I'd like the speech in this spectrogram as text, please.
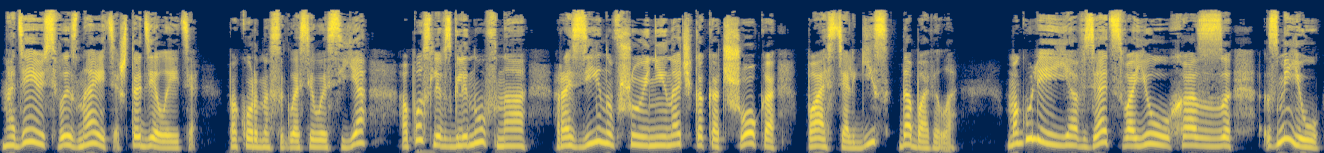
«Надеюсь, вы знаете, что делаете», Покорно согласилась я, а после, взглянув на разинувшую не иначе как от шока пасть Альгиз, добавила. «Могу ли я взять свою хаз... змею?»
